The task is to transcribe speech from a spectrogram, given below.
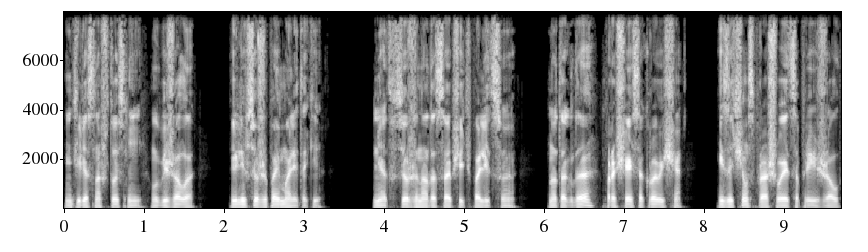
интересно, что с ней, убежала? Или все же поймали таки? Нет, все же надо сообщить в полицию. Но тогда прощай сокровища. И зачем, спрашивается, приезжал?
